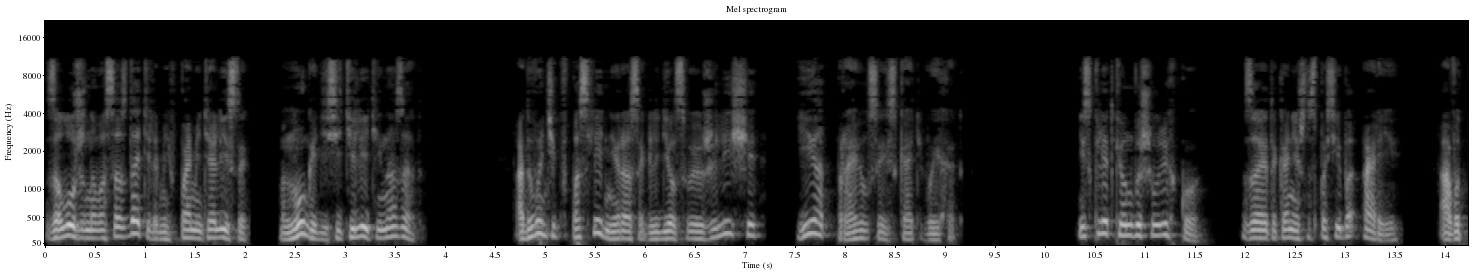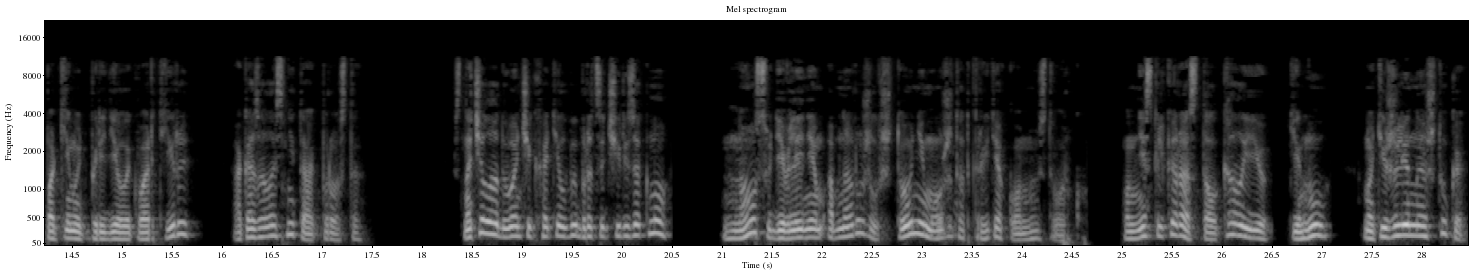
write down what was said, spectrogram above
заложенного создателями в память Алисы много десятилетий назад. Адуванчик в последний раз оглядел свое жилище и отправился искать выход. Из клетки он вышел легко. За это, конечно, спасибо Арии. А вот покинуть пределы квартиры оказалось не так просто. Сначала одуванчик хотел выбраться через окно, но с удивлением обнаружил, что не может открыть оконную створку. Он несколько раз толкал ее, тянул, но тяжеленная штука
